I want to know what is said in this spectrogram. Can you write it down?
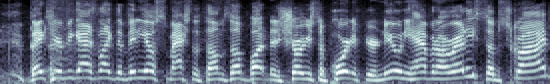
Make sure if you guys like the video, smash the thumbs up button to show your support. If you're new and you haven't already, subscribe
